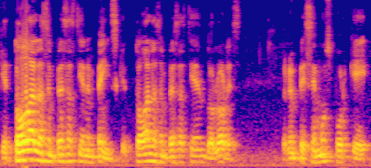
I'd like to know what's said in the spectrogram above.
que todas las empresas tienen pains, que todas las empresas tienen dolores. Pero empecemos porque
